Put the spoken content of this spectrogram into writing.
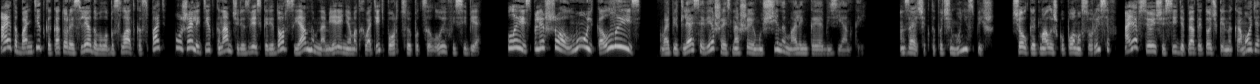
А эта бандитка, которой следовало бы сладко спать, уже летит к нам через весь коридор с явным намерением отхватить порцию поцелуев и себе. «Лысь, плешол, мулька, лысь!» — вопит Ляся, вешаясь на шею мужчины маленькой обезьянкой. «Зайчик, ты почему не спишь?» Щелкает малышку по носу Рысев, а я все еще, сидя пятой точкой на комоде,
